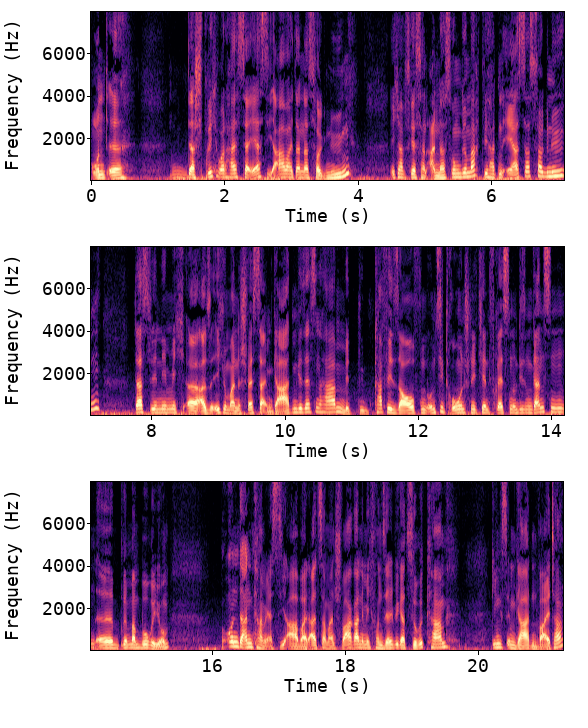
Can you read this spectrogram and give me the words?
Und äh, das Sprichwort heißt ja erst die Arbeit, dann das Vergnügen. Ich habe es gestern andersrum gemacht. Wir hatten erst das Vergnügen, dass wir nämlich, äh, also ich und meine Schwester im Garten gesessen haben mit Kaffeesaufen und Zitronenschnittchen fressen und diesem ganzen äh, Brimbamborium. Und dann kam erst die Arbeit. Als dann mein Schwager nämlich von selbiger zurückkam, ging es im Garten weiter.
